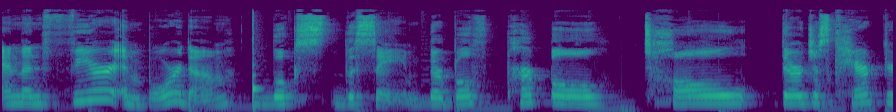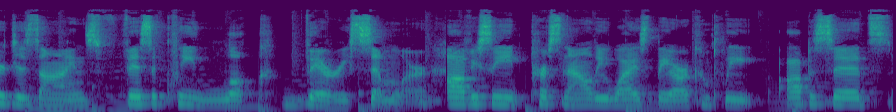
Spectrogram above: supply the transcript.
And then Fear and Boredom looks the same. They're both purple, tall, they're just character designs physically look very similar. Obviously, personality wise, they are complete opposites.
